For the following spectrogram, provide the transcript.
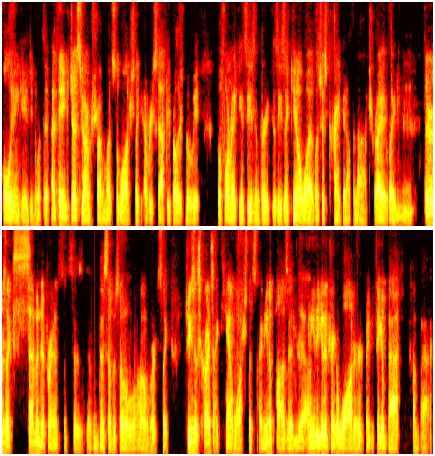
fully engaging with it. I think Jesse Armstrong must have watched like every Safdie Brothers movie before making season three because he's like, you know what, let's just crank it up a notch, right? Like mm-hmm. there's like seven different instances in this episode alone where it's like, Jesus Christ, I can't watch this. I need to pause it. Yeah. I need to get a drink of water, maybe take a bath, come back.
